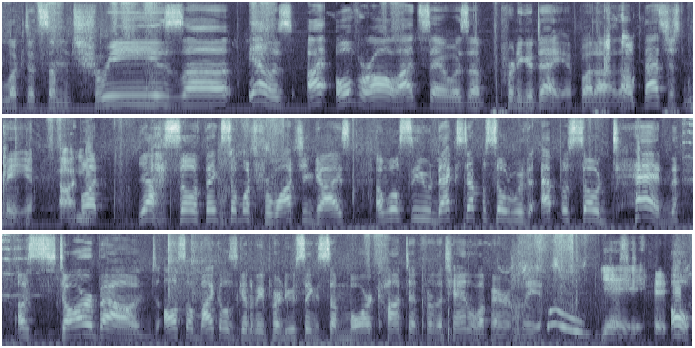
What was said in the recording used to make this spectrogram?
looked at some trees. Uh, yeah, it was. I overall, I'd say it was a pretty good day. But uh, that, Oh. that's just me. Done. But yeah, so thanks so much for watching, guys, and we'll see you next episode with episode 10 of Starbound. Also, Michael's gonna be producing some more content for the channel, apparently. Yay. Oh,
